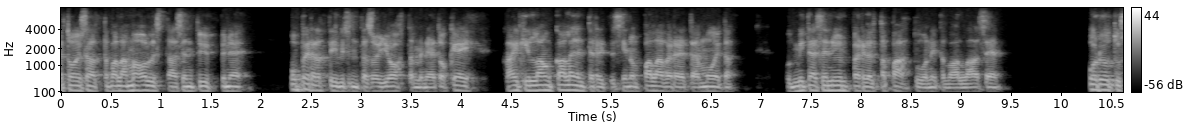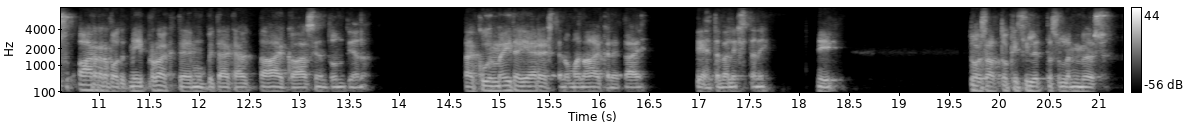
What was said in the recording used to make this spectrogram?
ja toisaalta tavallaan mahdollistaa sen tyyppinen operatiivisen tason johtaminen, että okei, kaikilla on kalenterit ja siinä on palavereita ja muita, mutta mitä sen ympärillä tapahtuu, niin tavallaan se odotusarvot, että mihin projekteja mun pitää käyttää aikaa asiantuntijana, tai kuin mä itse järjestän oman aikani tai tehtävälistäni, niin toisaalta toki sille tasolle myös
